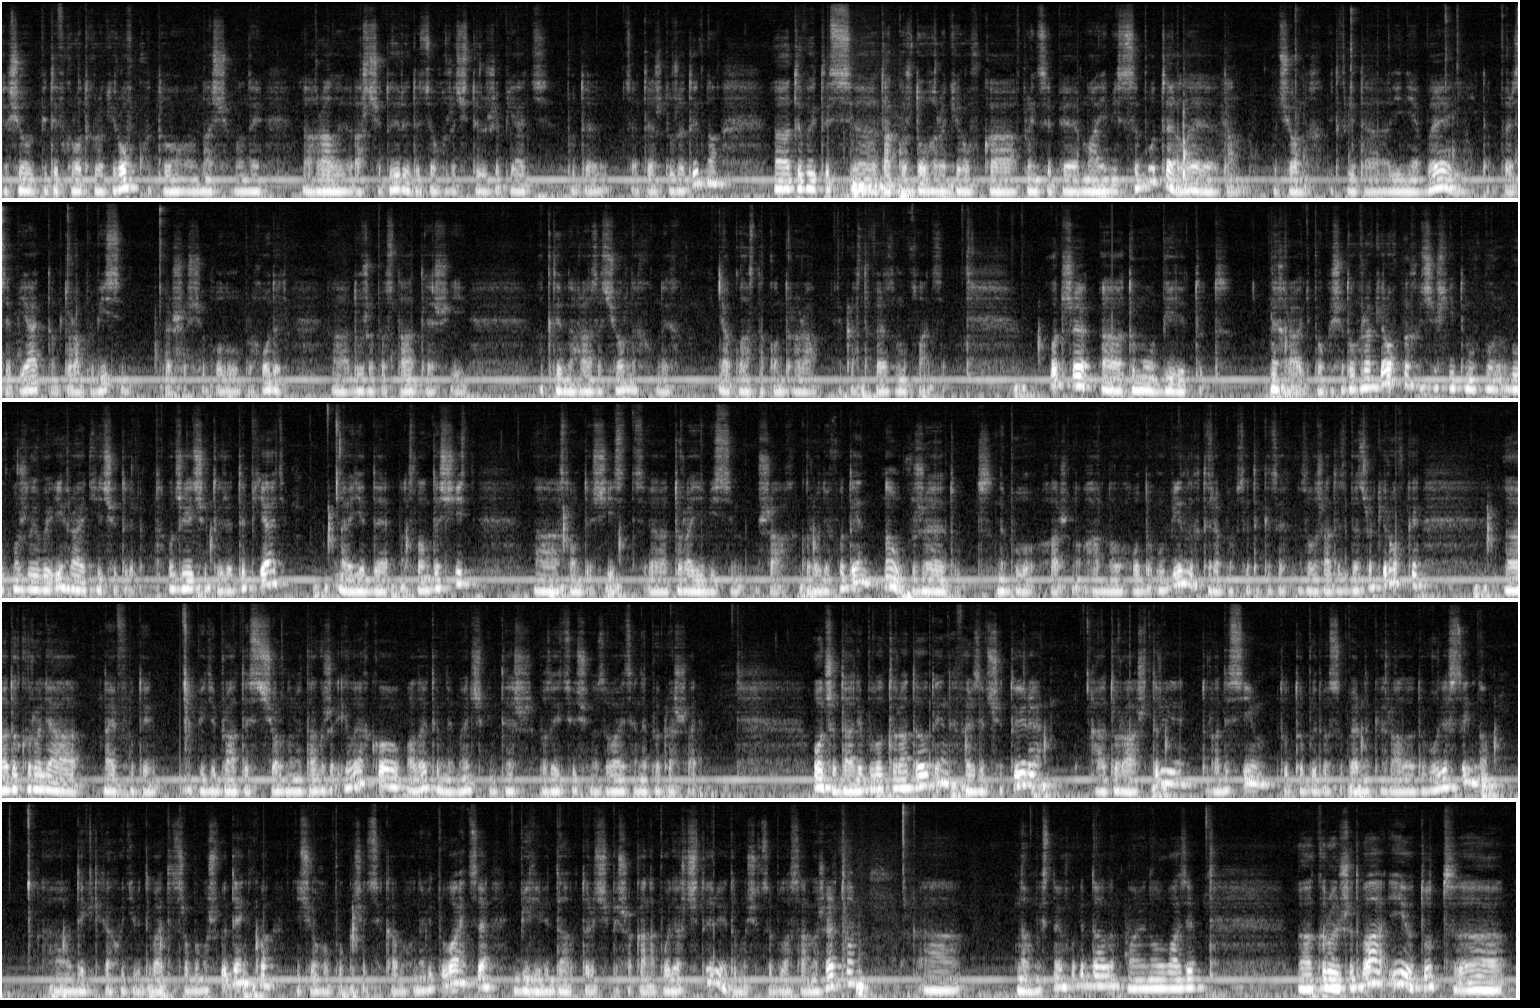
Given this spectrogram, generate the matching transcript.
Якщо піти в коротку рокіровку, то нащо вони грали аж 4, до цього вже 4 вже 5 буде це теж дуже дивно е, дивитись. Е, Також довга рокіровка, в принципі, має місце бути, але там у чорних відкрита лінія Б і там версія 5, там Тура Б8, перше, що в голову приходить, е, дуже проста теж і активна гра за чорних, у них класна контргра, якраз на ферзовому фланзі. Отже, тому білі тут не грають поки що довга рокіровка, хоча хід тому був можливий, і грають Е4. Отже, Е4, Д5, е, ЄД, слон Д6, слон Д6, е, Тура Е8, шах, король F1. Ну, вже тут не було гарного, гарного ходу у білих, треба все-таки залишатись без рокіровки. Е, До короля на F1 підібрати з чорним не так вже і легко, але тим не менш він теж позицію, що називається, не прикрашає. Отже, далі було Тура Д1, ферзь F4, Тура H3, Тура D7. Тут обидва суперники грали доволі сильно. Декілька ходів давайте зробимо швиденько, нічого поки що цікавого не відбувається. Білі віддали, до речі, пішака на полі H4, я думаю, що це була саме жертва. Навмисно його віддали, маю на увазі. А, Король G2, і тут е,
